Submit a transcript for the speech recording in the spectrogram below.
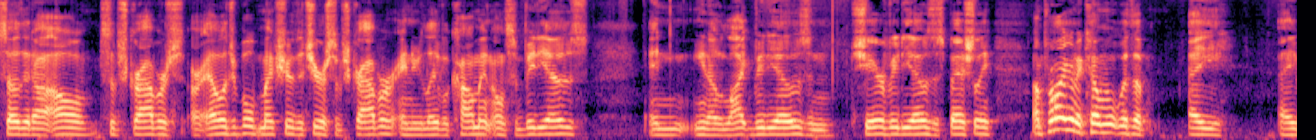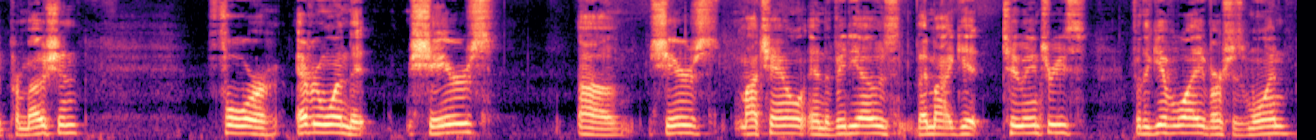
so that uh, all subscribers are eligible. Make sure that you're a subscriber and you leave a comment on some videos and, you know, like videos and share videos especially. I'm probably going to come up with a, a, a promotion for everyone that shares uh, shares my channel and the videos. They might get two entries for the giveaway versus one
